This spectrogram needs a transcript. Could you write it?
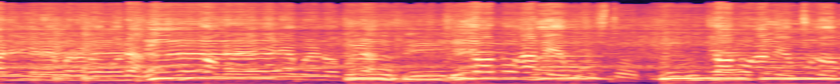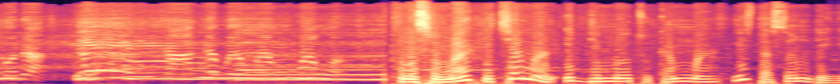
mmadụ niile nwere n'obodo a ndị ọgaranya niile nwere n'obodo a ndị ọnụ ha na-ekwu ndị ọnụ ha na-ekwu n'obodo a ka e wee nwee mgbanwe In his the chairman Idino Tukamma, Mr. Sunday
